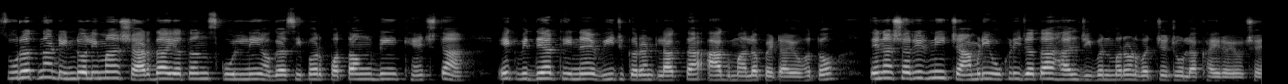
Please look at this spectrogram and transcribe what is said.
સુરતના ડિંડોલીમાં શારદા યતન સ્કૂલની અગાસી પર પતંગની ખેંચતા એક વિદ્યાર્થીને વીજ કરંટ લાગતા આગમાં લપેટાયો હતો. તેના શરીરની ચામડી ઉખડી જતા હાલ જીવન મરણ વચ્ચે ઝોલા ખાઈ રહ્યો છે.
